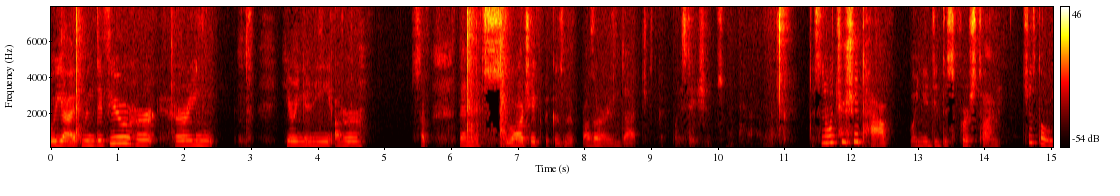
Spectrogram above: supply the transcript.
Oh yeah, if, if you're hear, hearing, hearing any other stuff, then it's logic because my brother and dad just got PlayStations. This is what you should have when you do this first time. Just a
